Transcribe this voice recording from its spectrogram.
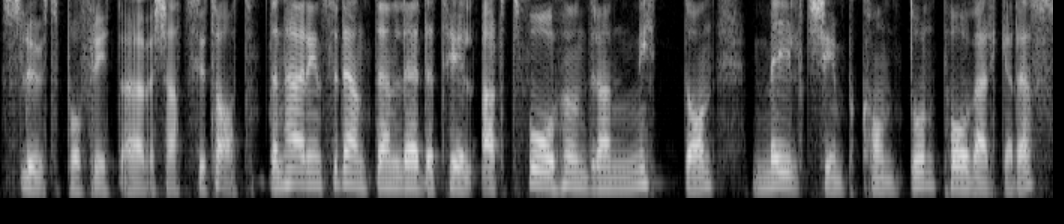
Slut på fritt översatt citat. Den här incidenten ledde till att 219 Mailchimp-konton konton påverkades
